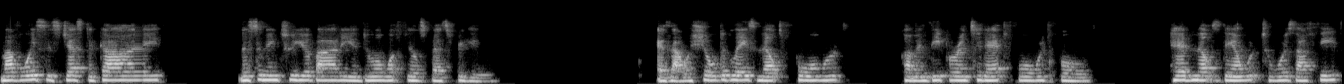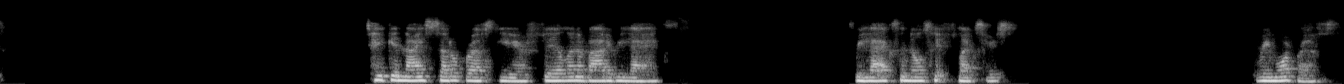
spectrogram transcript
My voice is just a guide, listening to your body and doing what feels best for you. As our shoulder blades melt forward, coming deeper into that forward fold, head melts downward towards our feet, Taking nice subtle breaths here, feeling the body relax. Relaxing those hip flexors. Three more breaths.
